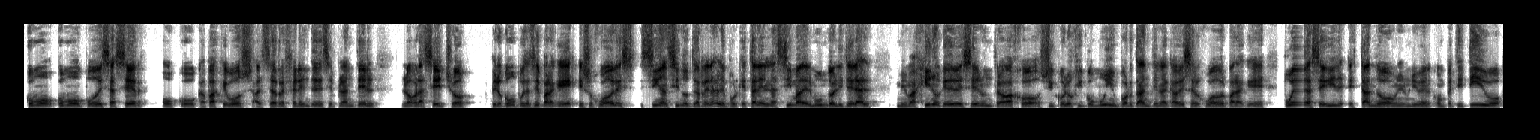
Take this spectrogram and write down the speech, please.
¿cómo, cómo podés hacer, o, capaz que vos, al ser referente de ese plantel, lo habrás hecho, pero ¿cómo puedes hacer para que esos jugadores sigan siendo terrenales? Porque están en la cima del mundo literal me imagino que debe ser un trabajo psicológico muy importante en la cabeza del jugador para que pueda seguir estando en un nivel competitivo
